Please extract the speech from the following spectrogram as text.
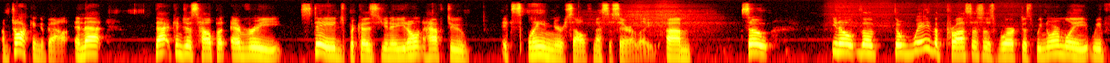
i'm talking about and that that can just help at every stage because you know you don't have to explain yourself necessarily um, so you know the the way the process has worked is we normally we've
